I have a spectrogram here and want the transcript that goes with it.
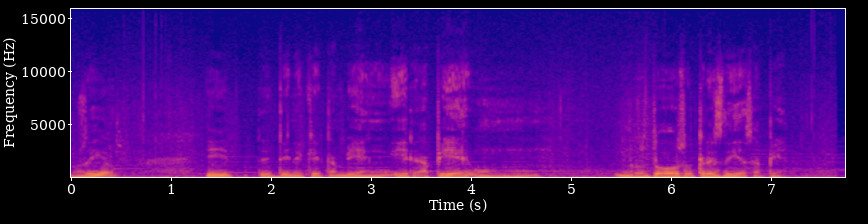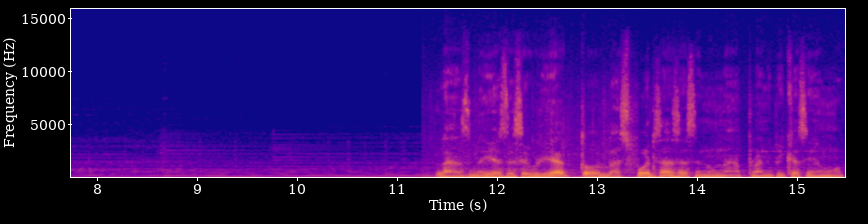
los ríos y tiene que también ir a pie unos dos o tres días a pie. las medidas de seguridad, todas las fuerzas hacen una planificación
